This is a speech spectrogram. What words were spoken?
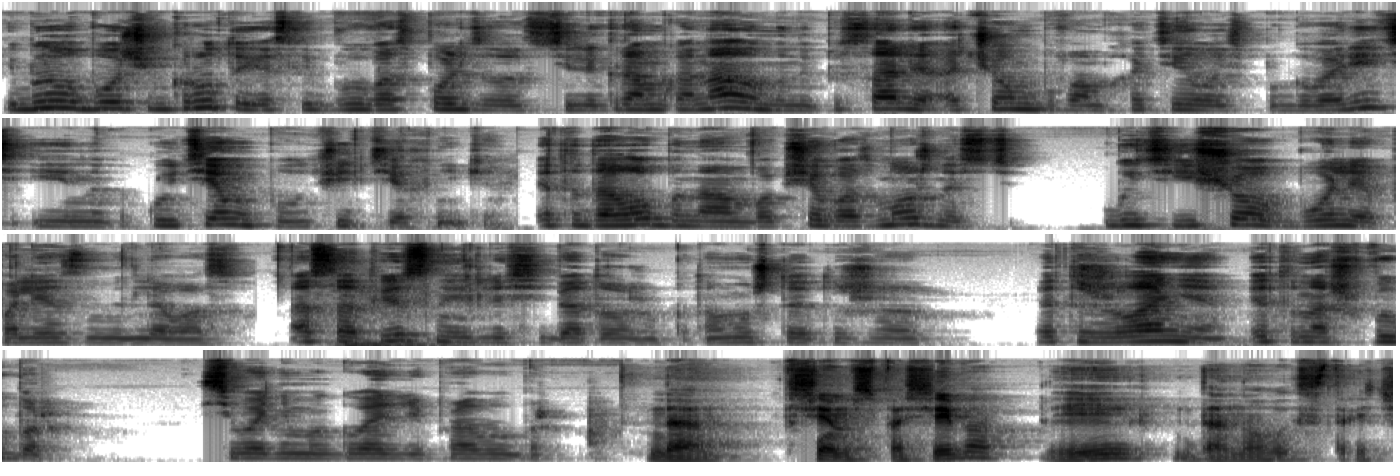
И было бы очень круто, если бы вы воспользовались телеграм-каналом и написали, о чем бы вам хотелось поговорить и на какую тему получить техники. Это дало бы нам вообще возможность быть еще более полезными для вас, а соответственно и для себя тоже, потому что это же это желание, это наш выбор. Сегодня мы говорили про выбор. Да, всем спасибо и до новых встреч.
